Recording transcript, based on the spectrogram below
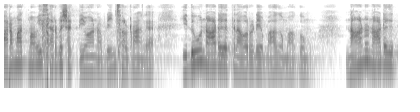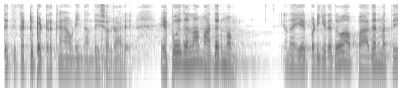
பரமாத்மாவே சர்வசக்திவான் அப்படின்னு சொல்கிறாங்க இதுவும் நாடகத்தில் அவருடைய பாகமாகும். நானும் நாடகத்துக்கு கட்டுப்பட்டிருக்கேன் அப்படின்னு தந்தை சொல்கிறாரு எப்போதெல்லாம் அதர்மம் அதான் ஏற்படுகிறதோ அப்போ அதர்மத்தை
